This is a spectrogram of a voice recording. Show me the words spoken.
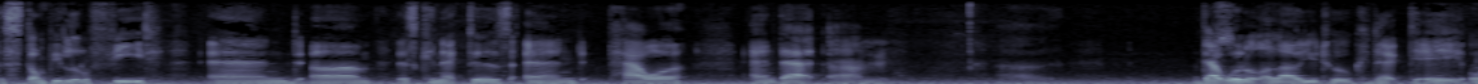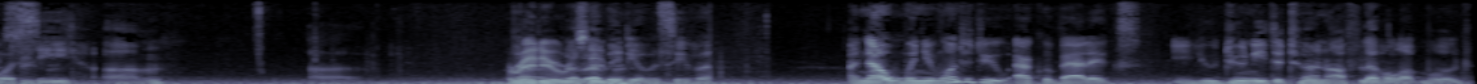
the stumpy little feet, and um, there's connectors and power, and that um, uh, that will allow you to connect a RC Receiver. um, a radio receiver? A radio receiver. And now, when you want to do acrobatics, you do need to turn off level up mode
